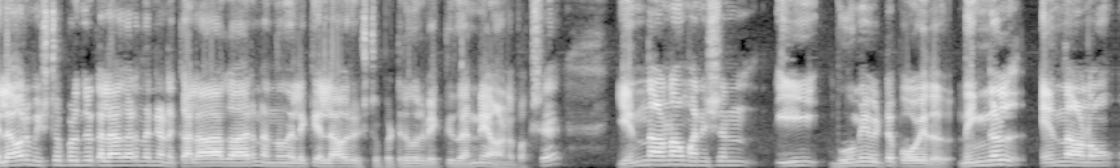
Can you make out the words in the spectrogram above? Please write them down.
എല്ലാവരും ഇഷ്ടപ്പെടുന്ന ഒരു കലാകാരൻ തന്നെയാണ്. കലാകാരൻ എന്ന നിലയ്ക്ക് എല്ലാവരും ഇഷ്ടപ്പെട്ടിരുന്ന ഒരു വ്യക്തി തന്നെയാണ്. പക്ഷേ എന്നാണോ മനുഷ്യൻ ഈ ഭൂമി വിട്ട് പോയത്? നിങ്ങൾ എന്നാണോ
